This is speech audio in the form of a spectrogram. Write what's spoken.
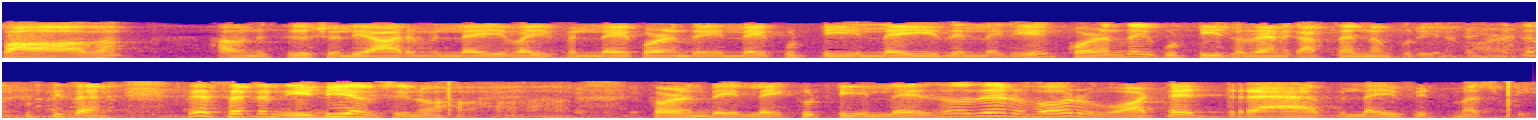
Pavam. அவனுக்கு சொல்லி யாரும் இல்லை வைஃப் இல்லை குழந்தை இல்லை குட்டி இல்லை இது இல்லை ஏன் குழந்தை குட்டி சொல்ல எனக்கு அர்த்தம் என்ன புரியல குழந்தை குட்டி தானே தேர் சர்டன் இடியம்ஸ் யூனோ குழந்தை இல்லை குட்டி இல்லை so therefore what a drab life it must be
